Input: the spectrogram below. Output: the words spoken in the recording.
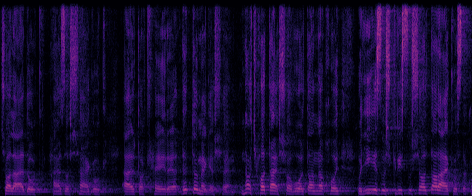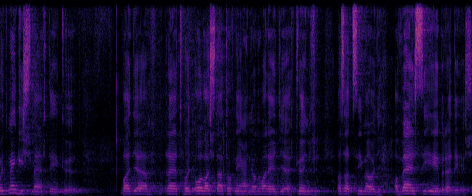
családok, házasságok álltak helyre, de tömegesen. Nagy hatása volt annak, hogy, hogy Jézus Krisztussal találkoztak, hogy megismerték őt. Vagy lehet, hogy olvastátok néhányan, van egy könyv, az a címe, hogy a Velszi ébredés,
